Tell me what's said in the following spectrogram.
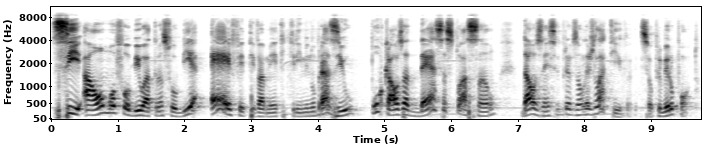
se a homofobia ou a transfobia é efetivamente crime no Brasil por causa dessa situação da ausência de previsão legislativa. Esse é o primeiro ponto.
